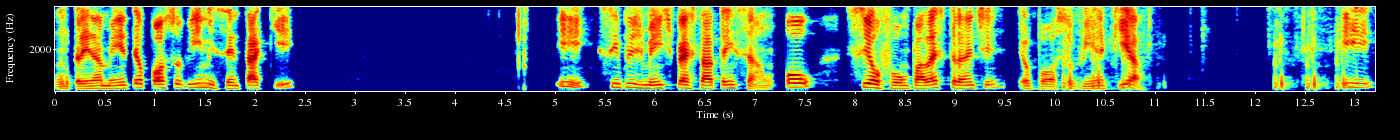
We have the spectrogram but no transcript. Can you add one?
um treinamento, eu posso vir me sentar aqui e simplesmente prestar atenção. Ou, se eu for um palestrante, eu posso vir aqui, ó, e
